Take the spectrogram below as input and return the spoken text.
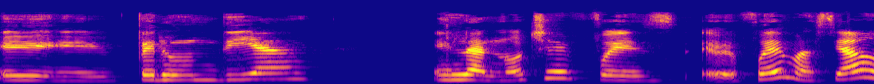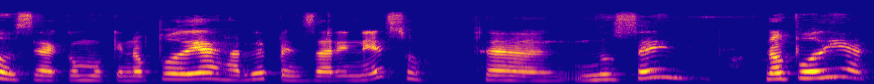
Eh, pero un día en la noche, pues eh, fue demasiado, o sea, como que no podía dejar de pensar en eso, o sea, no sé, no podía.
